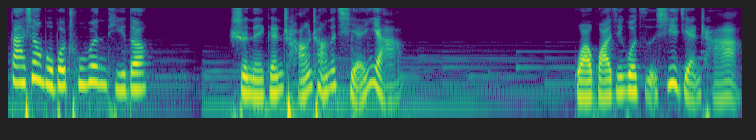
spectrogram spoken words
大象伯伯出问题的是那根长长的前牙。呱呱经过仔细检查，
